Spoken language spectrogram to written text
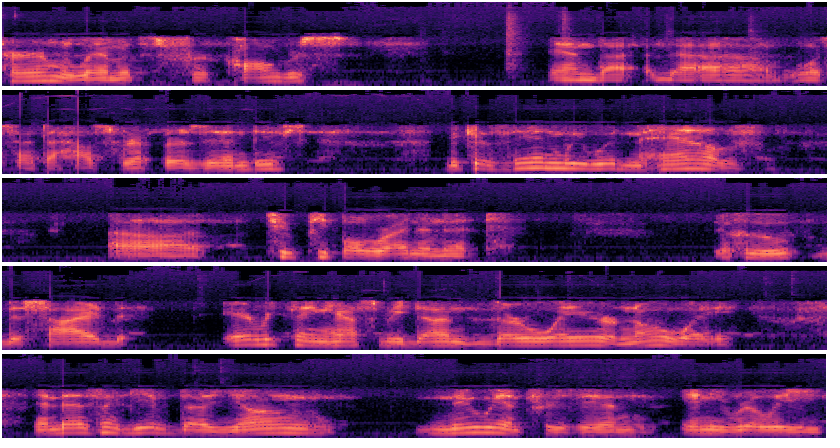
term limits for Congress and the, the what's that, the House of Representatives, because then we wouldn't have uh, two people running it who decide everything has to be done their way or no way, and doesn't give the young new entries in any really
